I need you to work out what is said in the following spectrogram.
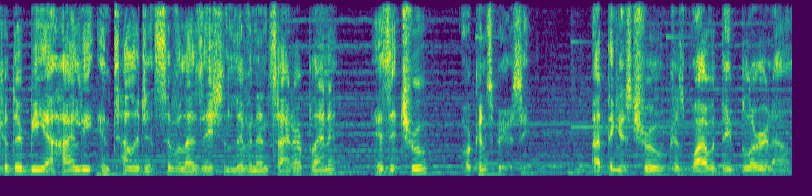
Could there be a highly intelligent civilization living inside our planet? Is it true or conspiracy? I think it's true, because why would they blur it out?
